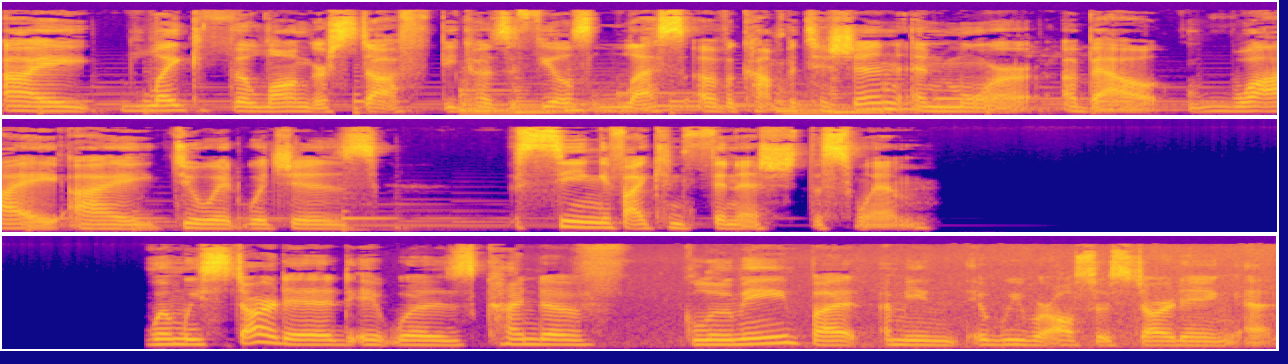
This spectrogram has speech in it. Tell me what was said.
I like the longer stuff because it feels less of a competition and more about why I do it, which is seeing if I can finish the swim. When we started, it was kind of gloomy, but I mean, we were also starting at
